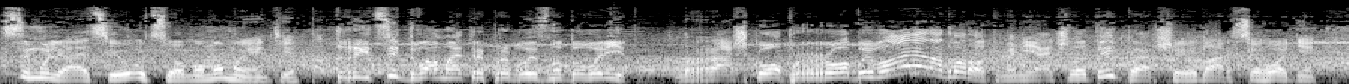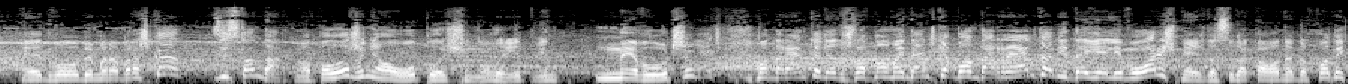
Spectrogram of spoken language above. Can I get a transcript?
симуляцію у цьому моменті. 32 метри приблизно до воріт. Брашко пробиває над воротами. М'яч летить. Перший удар сьогодні від Володимира Брашка зі стандартного положення у площину воріт. Він не влучив. Бондаренко йде до штатного майданчика. Бондаренко віддає ліворуч. М'яч до Судакова не доходить.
